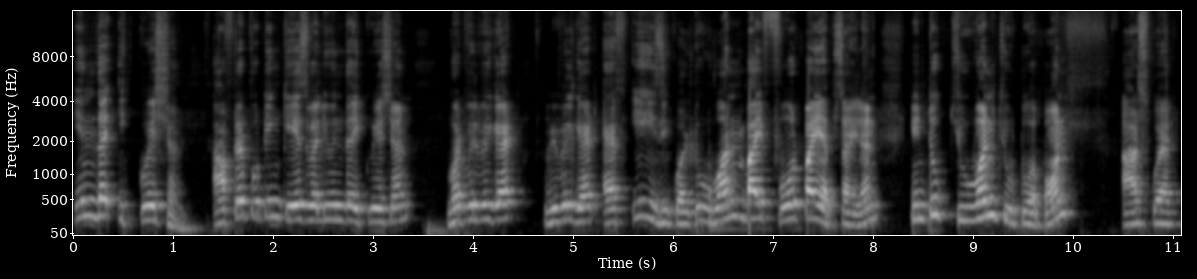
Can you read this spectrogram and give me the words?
in the equation after putting k's value in the equation what will we get we will get fe is equal to 1 by 4 pi epsilon into q1 q2 upon r square.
